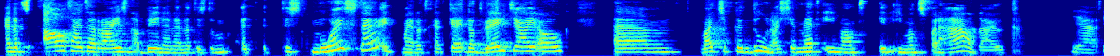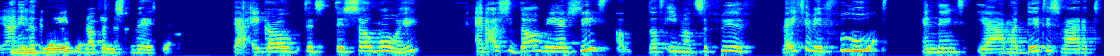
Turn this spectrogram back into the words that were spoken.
En dat is altijd een reis naar binnen. En dat is de, het, het is het mooiste, ik, maar dat, dat weet jij ook, um, wat je kunt doen als je met iemand in iemands verhaal duikt. Ja, ja, en in het leven dat er is geweest. Ja. ja, ik ook. Het is, het is zo mooi. En als je dan weer ziet dat iemand zijn vuur, weet je, weer voelt. En denkt, ja, maar dit is waar het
